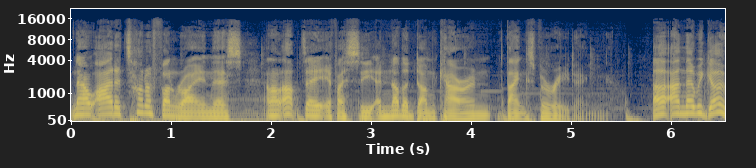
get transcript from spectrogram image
Now, I had a ton of fun writing this, and I'll update if I see another dumb Karen. Thanks for reading. Uh, and there we go.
